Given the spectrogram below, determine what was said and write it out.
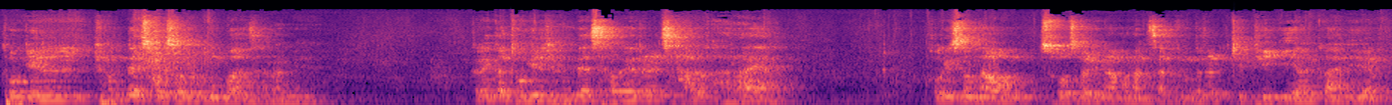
독일 현대 소설을 공부한 사람이에요. 그러니까 독일 현대 사회를 잘 알아야 거기서 나온 소설이나 문학 작품들을 깊이 이해할 거 아니에요?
